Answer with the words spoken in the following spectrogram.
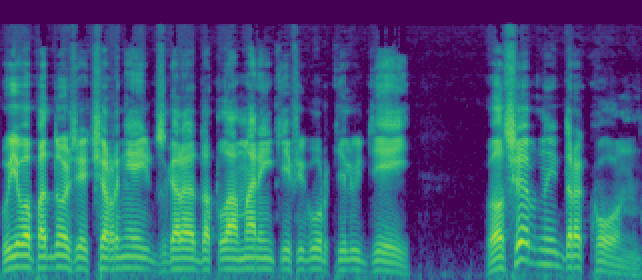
У его подножия чернеют, сгорают дотла маленькие фигурки людей. Волшебный дракон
